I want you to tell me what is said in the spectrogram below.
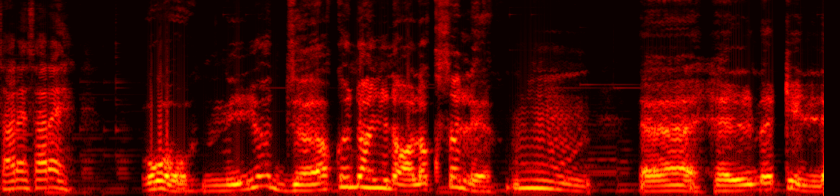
സാറേ സാറേ. ഓ നീ ജാക്കറ്റ് അലക്സ് അല്ലേ? ഹെൽമെറ്റ് ഇല്ല.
